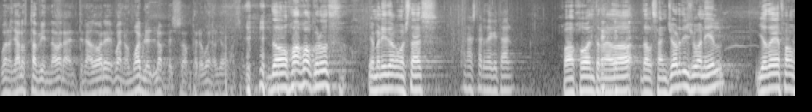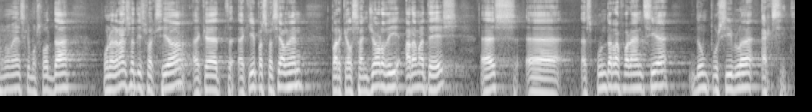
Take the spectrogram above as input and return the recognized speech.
bueno, ya lo estás viendo ahora, entrenadores, bueno, Muebles López son, pero bueno, yo no sé. Don Juanjo Cruz, bienvenido, ¿cómo estás? Buenas tardes, ¿qué tal? Juanjo, entrenador del Sant Jordi juvenil, jo deia fa uns moments que mos pot dar una gran satisfacció aquest equip, especialment perquè el Sant Jordi ara mateix és eh, el punt de referència d'un possible èxit.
